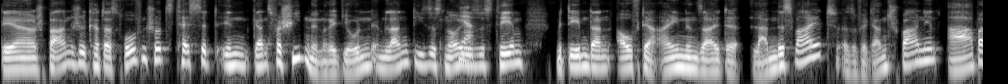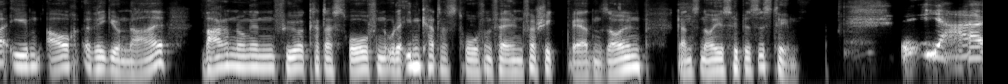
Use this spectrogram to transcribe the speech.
Der spanische Katastrophenschutz testet in ganz verschiedenen Regionen im Land dieses neue Ja. System, mit dem dann auf der einen Seite landesweit, also für ganz Spanien, aber eben auch regional Warnungen für Katastrophen oder in Katastrophenfällen verschickt werden sollen. Ganz neues, hippes System. Ja,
